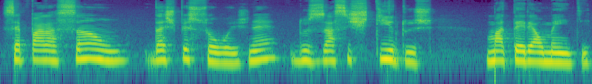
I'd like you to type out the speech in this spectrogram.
separação das pessoas, né, dos assistidos materialmente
